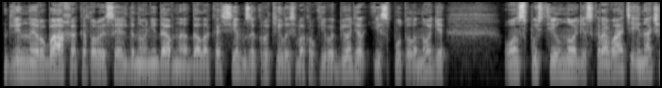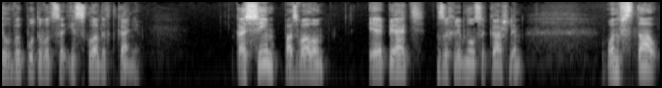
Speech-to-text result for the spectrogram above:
Длинная рубаха, которую Сельдену недавно дала Касим, закрутилась вокруг его бедер и спутала ноги. Он спустил ноги с кровати и начал выпутываться из складок ткани. «Касим!» — позвал он и опять захлебнулся кашлем. Он встал,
